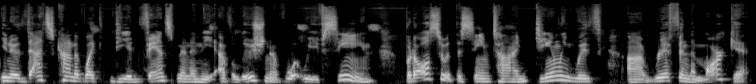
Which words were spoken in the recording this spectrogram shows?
You know, that's kind of like the advancement and the evolution of what we've seen, but also at the same time dealing with uh, RIF in the market,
